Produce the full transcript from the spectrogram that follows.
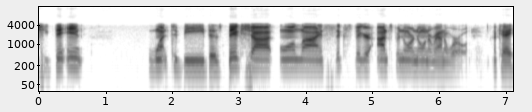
she didn't want to be this big shot online six figure entrepreneur known around the world. Okay.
